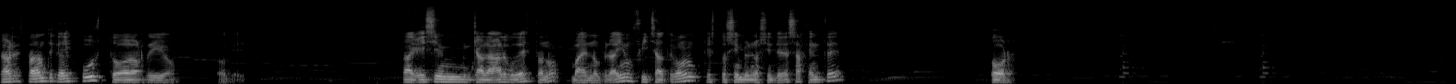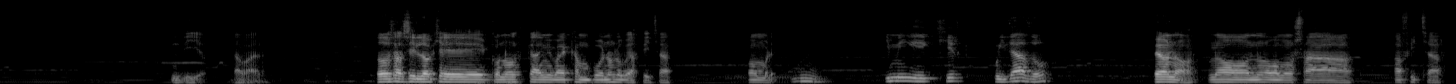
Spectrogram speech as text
El restaurante que hay justo al río. Ok. Para que sí que hablar algo de esto, ¿no? Vale, no, pero hay un fichatron, que esto siempre nos interesa, gente. Thor. Dios, chaval. Todos así los que conozca y me parezcan buenos lo voy a fichar. Hombre. Y mi Kirk, cuidado. Pero no, no, no lo vamos a, a fichar.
